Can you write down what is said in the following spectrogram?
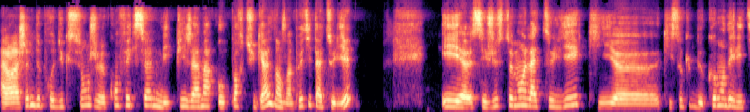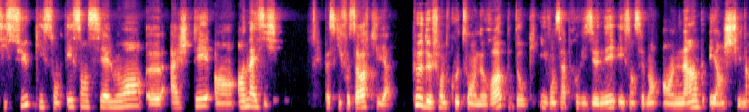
Alors, la chaîne de production, je confectionne mes pyjamas au Portugal dans un petit atelier. Et euh, c'est justement l'atelier qui, euh, qui s'occupe de commander les tissus qui sont essentiellement euh, achetés en, en Asie. Parce qu'il faut savoir qu'il y a peu de champs de coton en Europe, donc ils vont s'approvisionner essentiellement en Inde et en Chine.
